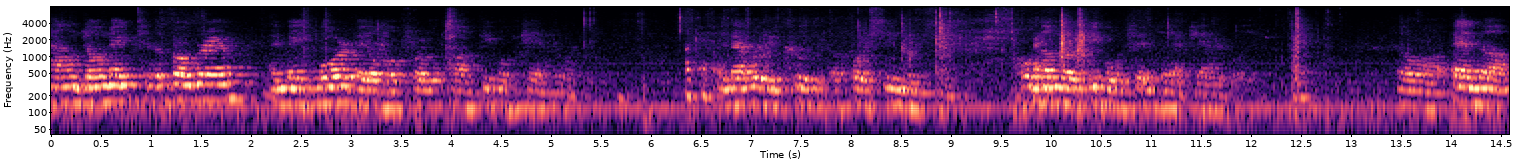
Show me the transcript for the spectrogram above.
town donate to the program and make more available for uh, people who can't afford. Okay, And that would include, of course, seniors, a whole Right. number of people would fit into that category. So, uh, and uh,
